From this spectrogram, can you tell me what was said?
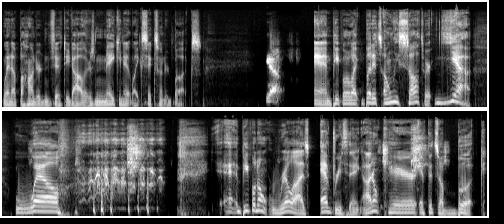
went up $150, making it like 600 bucks. Yeah. And people are like, but it's only software. Yeah. Well, people don't realize everything. I don't care if it's a book,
